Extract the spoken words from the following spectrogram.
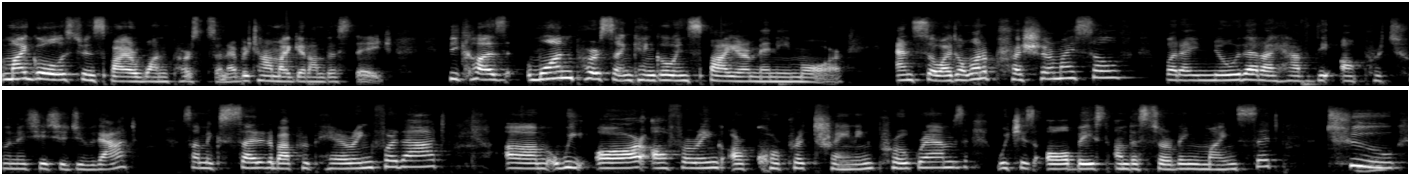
my goal is to inspire one person every time I get on the stage because one person can go inspire many more. And so I don't want to pressure myself, but I know that I have the opportunity to do that. So I'm excited about preparing for that. Um, we are offering our corporate training programs, which is all based on the serving mindset to mm-hmm.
